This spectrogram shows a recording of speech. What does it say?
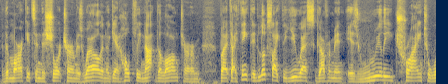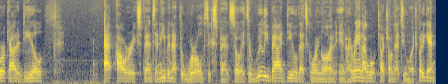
the markets in the short term as well, and again, hopefully not the long term. But I think it looks like the U.S. government is really trying to work out a deal at our expense and even at the world's expense. So it's a really bad deal that's going on in Iran. I won't touch on that too much. But again,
